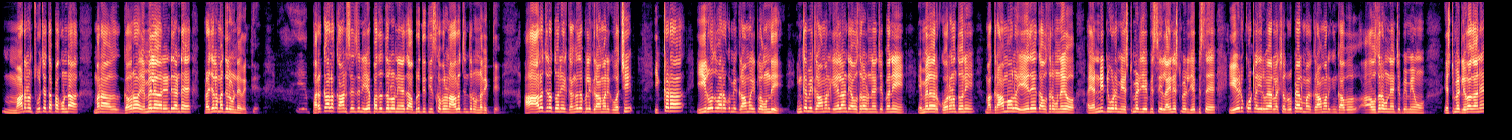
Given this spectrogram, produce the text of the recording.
మాటలను చూచే తప్పకుండా మన గౌరవ ఎమ్మెల్యే గారు ఏంటిదంటే ప్రజల మధ్యలో ఉండే వ్యక్తి. పరకాల కాన్స్టిట్యున్సీని ఏ పద్ధతిలో నేనైతే అభివృద్ధి తీసుకోవాలని ఆలోచనతో ఉన్న వ్యక్తి. ఆ ఆలోచనతోనే గంగదపల్లి గ్రామానికి వచ్చి ఇక్కడ ఈ రోజు వరకు మీ గ్రామం ఇట్లా ఉంది ఇంకా మీ గ్రామానికి ఎలాంటి అవసరాలు ఉన్నాయని చెప్పని ఎమ్మెల్యే గారు కోరడంతో మా గ్రామంలో ఏదైతే అవసరం ఉన్నాయో అవన్నిటిని కూడా మేము ఎస్టిమేట్ చేపిస్తే లైన్ ఎస్టిమేట్ చేపిస్తే ఏడు కోట్ల ఇరవై ఆరు లక్షల రూపాయలు మా గ్రామానికి ఇంకా అవ- అవసరం ఉన్నాయని చెప్పి మేము ఎస్టిమేట్లు ఇవ్వగానే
